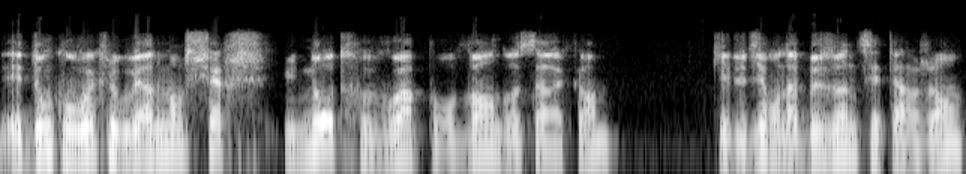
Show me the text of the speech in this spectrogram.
Et donc, on voit que le gouvernement cherche une autre voie pour vendre sa réforme, qui est de dire on a besoin de cet argent,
